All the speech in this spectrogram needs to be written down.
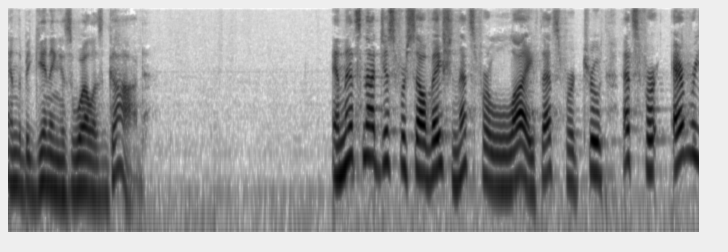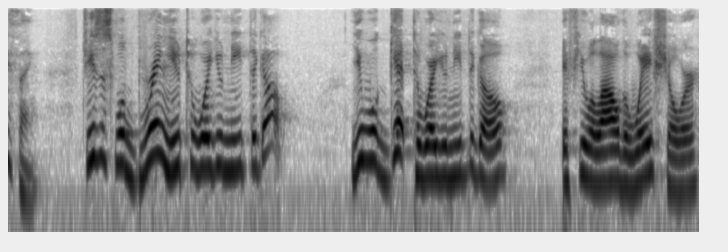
and the beginning as well as God. And that's not just for salvation, that's for life, that's for truth, that's for everything. Jesus will bring you to where you need to go. You will get to where you need to go if you allow the way shower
